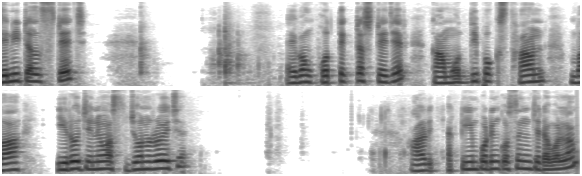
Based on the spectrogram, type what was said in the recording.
genital stage এবং প্রত্যেকটা স্টেজের কামোদ্দীপক স্থান বা ইরোজেনিয়াস জোন রয়েছে। আর একটি ইম্পর্টেন্ট কোশ্চেন যেটা বললাম,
